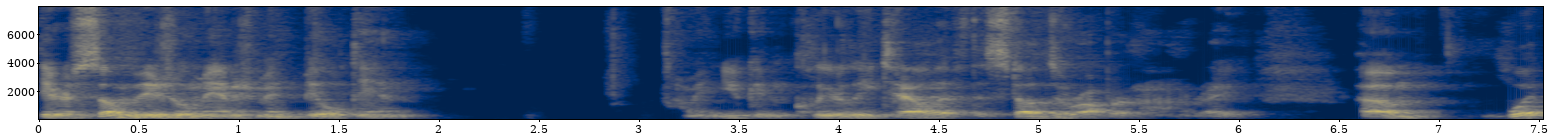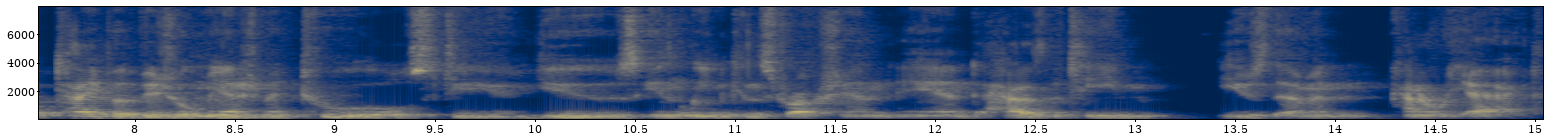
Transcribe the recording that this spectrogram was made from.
there's some visual management built in. I mean, you can clearly tell if the studs are up or not, right? Um, what type of visual management tools do you use in lean construction and how does the team use them and kind of react?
